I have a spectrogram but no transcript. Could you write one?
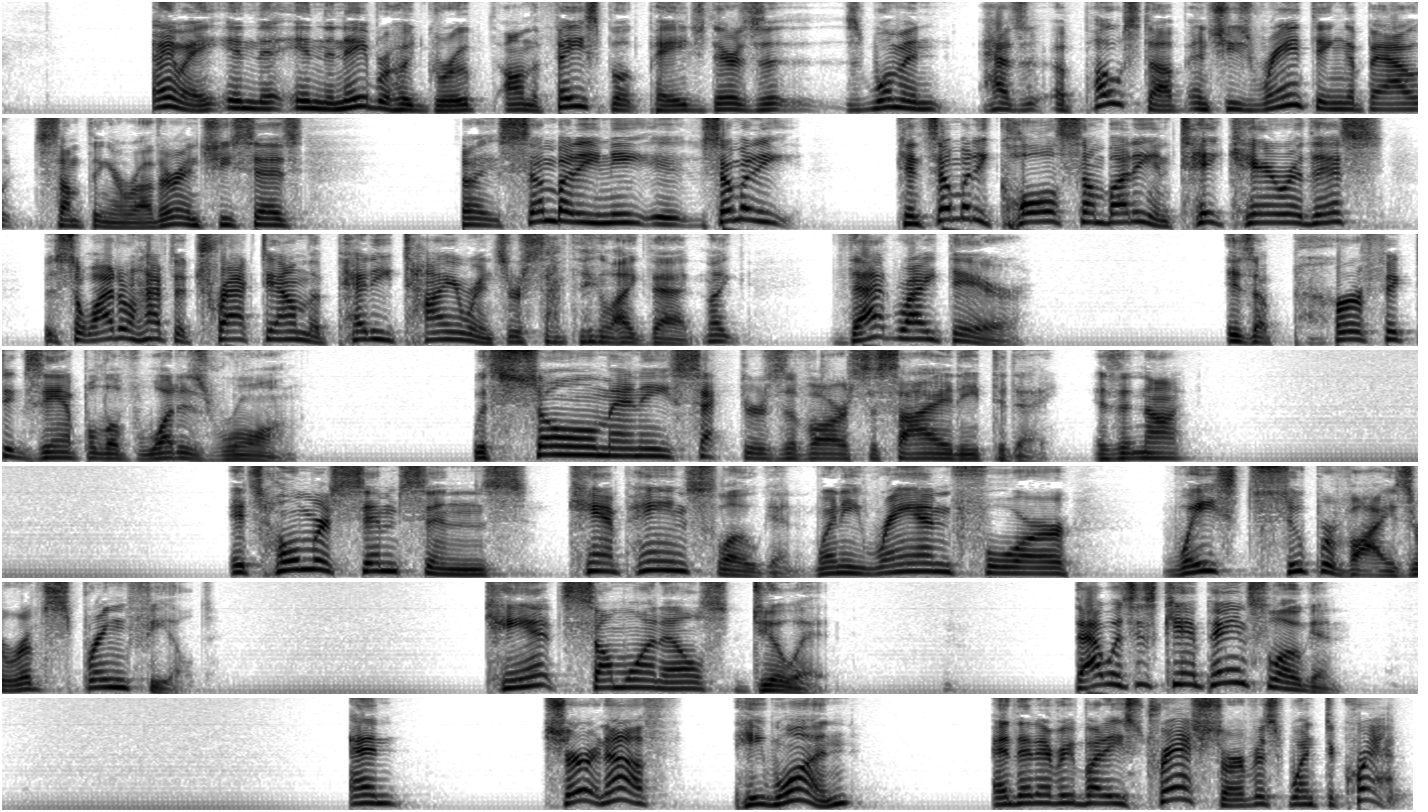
Anyway, in the in the neighborhood group on the Facebook page, there's a this woman has a post up and she's ranting about something or other, and she says, uh, "Somebody need uh, somebody can somebody call somebody and take care of this, so I don't have to track down the petty tyrants or something like that." Like that right there is a perfect example of what is wrong with so many sectors of our society today is it not? It's Homer Simpson's campaign slogan when he ran for waste supervisor of Springfield. Can't someone else do it? That was his campaign slogan. And sure enough, he won. And then everybody's trash service went to crap.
